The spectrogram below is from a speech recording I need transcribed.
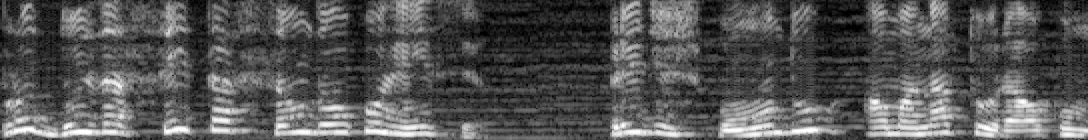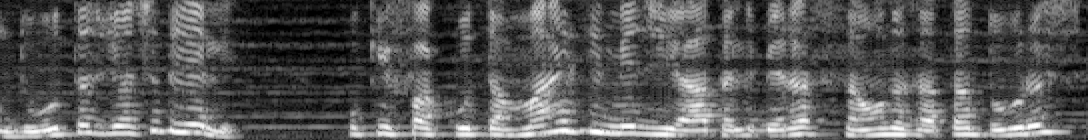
produz aceitação da ocorrência, predispondo a uma natural conduta diante dele, o que faculta mais imediata liberação das ataduras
